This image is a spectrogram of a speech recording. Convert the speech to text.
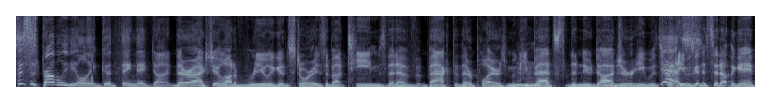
This is probably the only good thing they've done. There are actually a lot of really good stories about teams that have backed their players. Mookie Mm-hmm. Betts, the new Dodger, he was he was going to sit out the game.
